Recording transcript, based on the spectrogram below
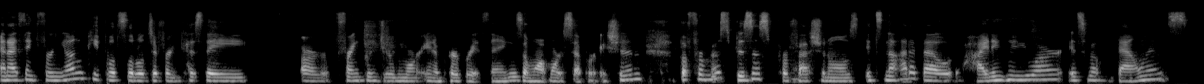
And I think for young people, it's a little different because they are frankly doing more inappropriate things and want more separation. But for most business professionals, it's not about hiding who you are, it's about balance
